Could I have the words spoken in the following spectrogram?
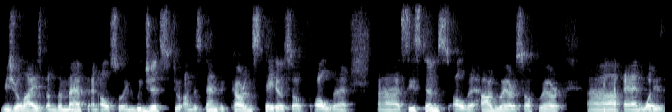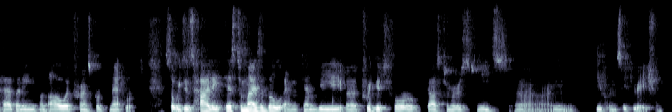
visualized on the map and also in widgets to understand the current status of all the uh, systems, all the hardware, software, uh, and what is happening on our transport network. So it is highly customizable and can be uh, triggered for customers' needs uh, in different situations.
